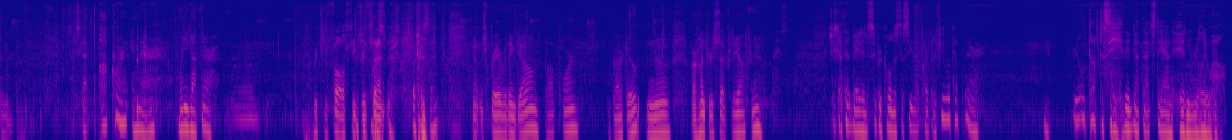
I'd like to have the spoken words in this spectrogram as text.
So he's got popcorn in there. What do you got there? Ritchie Falls secret Ritchie Falls scent. Special, special scent. We spray everything down, popcorn, back out, and uh, our hunter's set for the afternoon. Nice. She's got that baited. Super cool just to see that part. But if you look up there, real tough to see. They've got that stand hidden really well.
